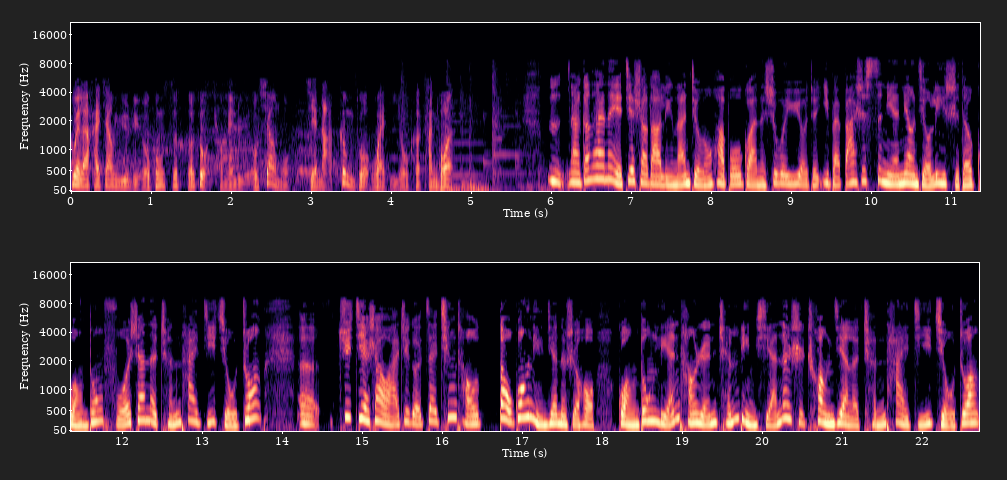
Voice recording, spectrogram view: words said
未来还将与旅游公司合作，成为旅游项目，接纳更多外地游客参观。嗯，那刚才呢也介绍到，岭南酒文化博物馆呢是位于有着一百八十四年酿酒历史的广东佛山的陈太吉酒庄。呃，据介绍啊，这个在清朝。道光年间的时候，广东莲塘人陈炳贤呢是创建了陈太吉酒庄。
